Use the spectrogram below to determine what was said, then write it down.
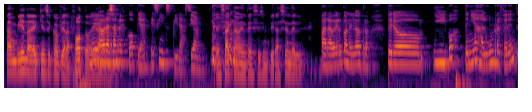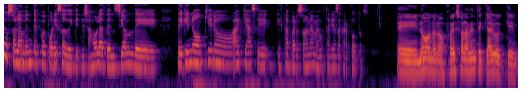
Están viendo a ver quién se copia la foto. No, y ahora ya no es copia, es inspiración Exactamente, es inspiración del... para ver con el otro. Pero, ¿y vos tenías algún referente o solamente fue por eso de que te llamó la atención de, de que no, quiero, ay, ¿qué hace esta persona? Me gustaría sacar fotos. Eh, no, no, no, fue solamente que algo que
